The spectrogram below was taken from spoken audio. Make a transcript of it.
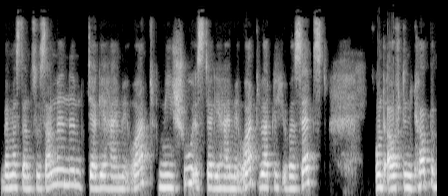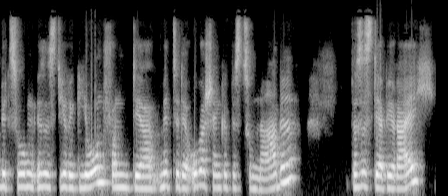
wenn man es dann zusammennimmt, der geheime Ort. Mi Shu ist der geheime Ort, wörtlich übersetzt. Und auf den Körper bezogen ist es die Region von der Mitte der Oberschenkel bis zum Nabel. Das ist der Bereich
